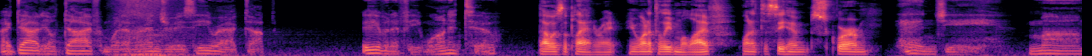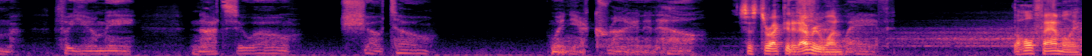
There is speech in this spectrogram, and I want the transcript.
I doubt he'll die from whatever injuries he racked up. Even if he wanted to. That was the plan, right? He wanted to leave him alive, wanted to see him squirm. Enji, Mom, Fuyumi, Natsuo, Shoto. When you're crying in hell. It's just directed at everyone, Wave. the whole family.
